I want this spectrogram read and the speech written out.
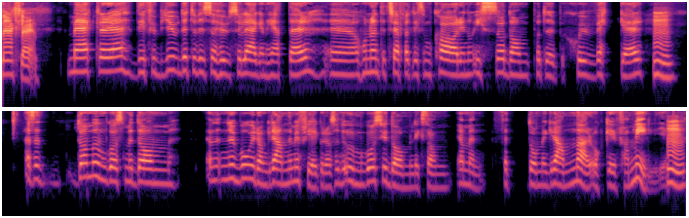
Mäklare mäklare. Det är förbjudet att visa hus och lägenheter. Eh, hon har inte träffat liksom Karin och Isse och dem på typ sju veckor. Mm. Alltså de umgås med dem. Nu bor ju de grannar med Fredrik och så då umgås ju de liksom, ja men för att de är grannar och är familj. Mm.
